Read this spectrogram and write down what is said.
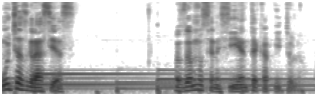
Muchas gracias. Nos vemos en el siguiente capítulo.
